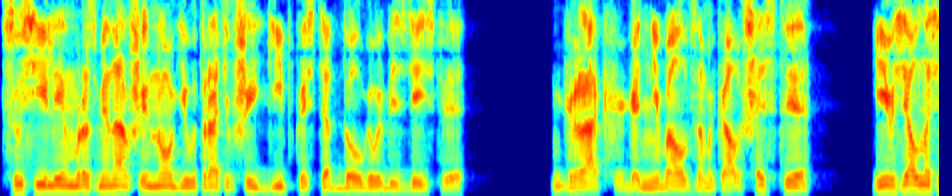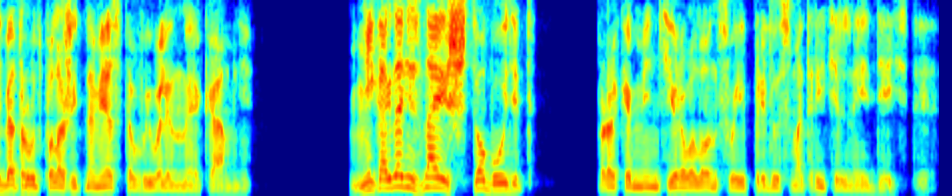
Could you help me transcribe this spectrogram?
с усилием разминавший ноги, утративший гибкость от долгого бездействия. Грак Ганнибал замыкал шествие и взял на себя труд положить на место вываленные камни. «Никогда не знаешь, что будет», — прокомментировал он свои предусмотрительные действия.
